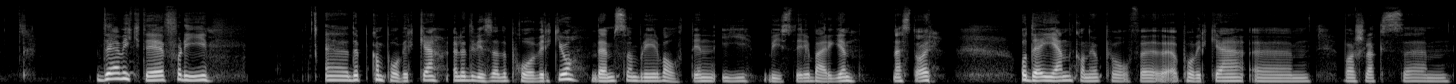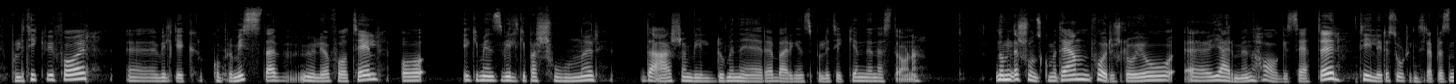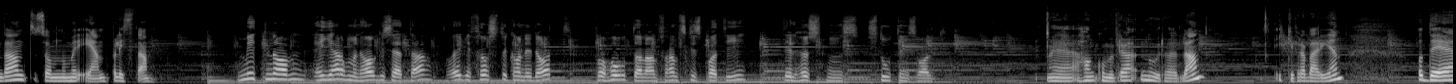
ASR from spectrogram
Det er viktig fordi eh, det kan påvirke, eller det viser seg det påvirker jo, hvem som blir valgt inn i bystyret i Bergen neste år. Og det igjen kan jo påvirke eh, hva slags eh, politikk vi får, hvilke kompromiss det er mulig å få til, og ikke minst hvilke personer det er som vil dominere bergenspolitikken de neste årene. Nominasjonskomiteen foreslo jo Gjermund Hagesæter, tidligere stortingsrepresentant, som nummer én på lista. Mitt navn er Gjermund Hagesæter, og jeg er førstekandidat for Hordaland Fremskrittsparti til høstens stortingsvalg. Eh, han kommer fra Nordhordland, ikke fra Bergen. Og det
